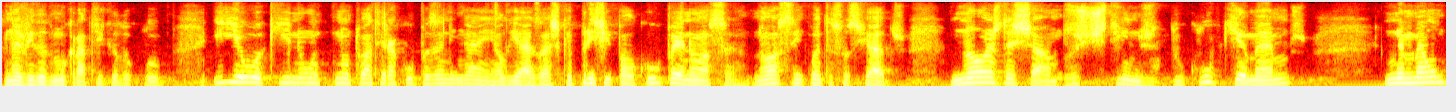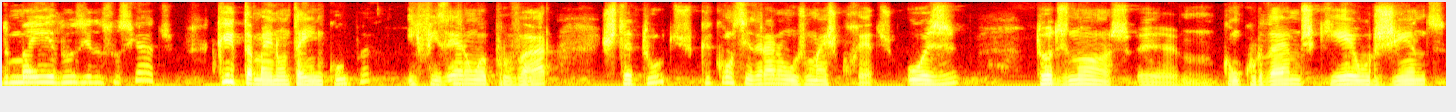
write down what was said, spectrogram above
na vida democrática do clube. E eu aqui não, não estou a tirar culpas a ninguém. Aliás, acho que a principal culpa é nossa, nossa enquanto associados. Nós deixámos os destinos do clube que amamos na mão de meia dúzia de associados, que também não têm culpa e fizeram aprovar estatutos que consideraram os mais corretos. Hoje, todos nós eh, concordamos que é urgente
